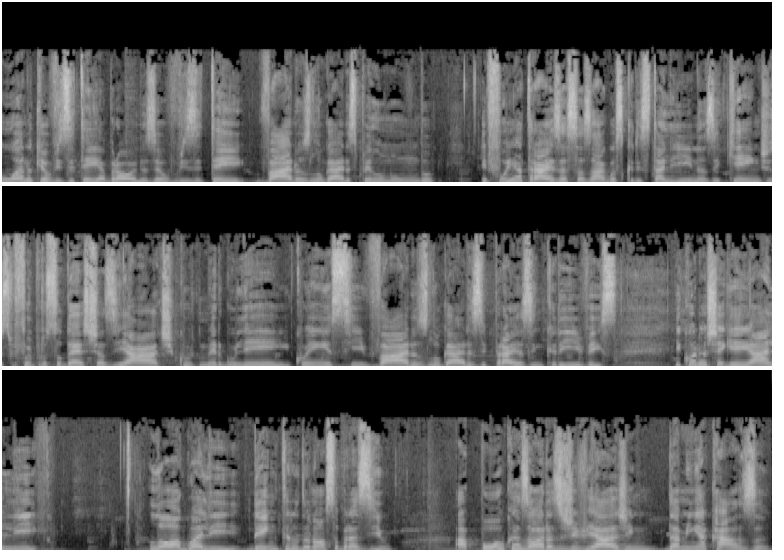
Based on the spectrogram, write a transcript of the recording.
O ano que eu visitei Abrolhos, eu visitei vários lugares pelo mundo e fui atrás dessas águas cristalinas e quentes. Fui para o Sudeste Asiático, mergulhei, conheci vários lugares e praias incríveis. E quando eu cheguei ali, logo ali, dentro do nosso Brasil, a poucas horas de viagem da minha casa,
